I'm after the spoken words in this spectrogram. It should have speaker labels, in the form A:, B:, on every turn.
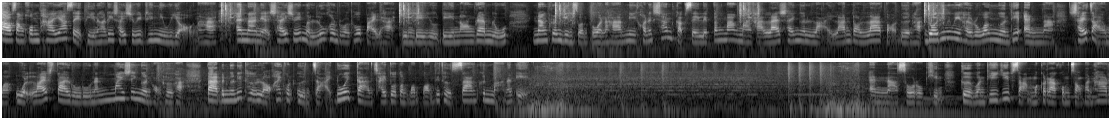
A: สาวสังคมทายาทเศรษฐีนะคะที่ใช้ชีวิตที่นิวยอร์กนะคะแอนนาเนี่ยใช้ชีวิตเหมือนลูกคนรวยทั่วไปเลยค่ะ กินดีอยู่ดีนอนโรงแรมหรูนั่งเครื่องบินส่วนตัวนะคะ มีคอนเนคชันกับเซเลบตั้งมากมายค่ะ และใช้เงินหลายล้านดอลลาร์ต่อเดือนค่ะ โดยที่ไม่มีใครรู้ว่าเงินที่แอนนาใช้จ่ายออกมาอวดไลฟ์สไตล์หรูๆนั้นไม่ใช่เงินของเธอค่ะ แต่เป็นเงินที่เธอหลอกให้คนอื่นจ่ายด้วยการใช้ตัวตนปลอมๆที่เธอสร้างขึ้นมานั่นเอง แอนนาโซโรคิน เกิดวันที่ 23 มกราคม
